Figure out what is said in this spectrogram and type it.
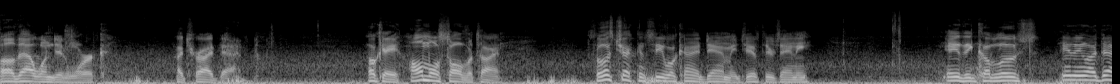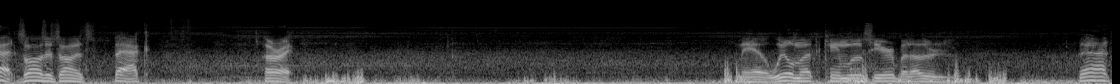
Well, that one didn't work. I tried that. Okay, almost all the time. So let's check and see what kind of damage, if there's any. Anything come loose, anything like that, as long as it's on its back. All right. May have a wheel nut that came loose here, but other than that,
